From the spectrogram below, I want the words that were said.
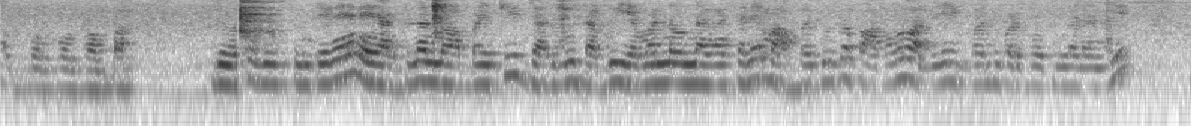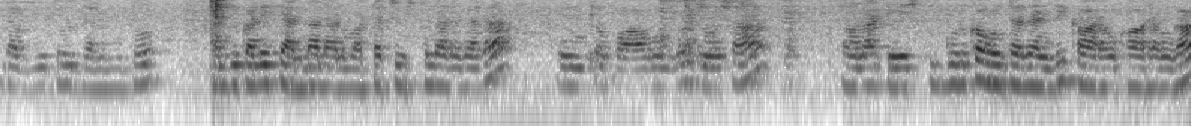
అబ్బబ్బబ్బబ్బా. దోశ చూస్తుంటేనే నేను అంటున్నాను మా అబ్బాయికి జలుబు దగ్గు ఏమన్నా ఉన్నా కానీ సరే మా అబ్బాయి కూడా పాపం అదే ఇబ్బంది పడిపోతున్నాడండి దగ్గుతో జలుబుతో. అందుకనేసి అన్నాను అనమాట చూస్తున్నారు కదా ఇంట్లో బాగుందో దోశ. చాలా టేస్టీ కూడా ఉంటుందండి కారం కారంగా.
